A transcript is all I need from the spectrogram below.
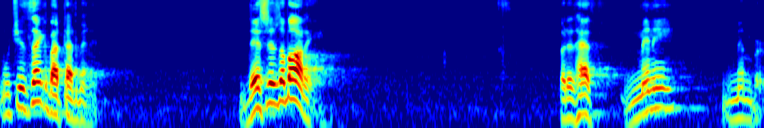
I want you to think about that a minute. This is a body, but it hath many members.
